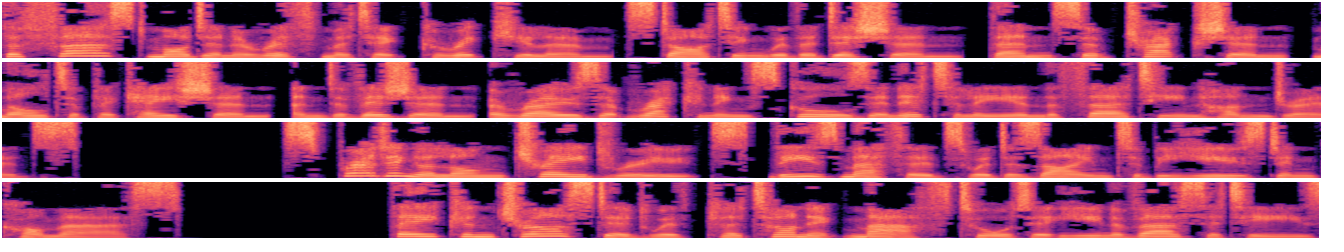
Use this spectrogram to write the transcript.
The first modern arithmetic curriculum starting with addition, then subtraction, multiplication, and division arose at reckoning schools in Italy in the 1300s. Spreading along trade routes, these methods were designed to be used in commerce. They contrasted with Platonic math taught at universities,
